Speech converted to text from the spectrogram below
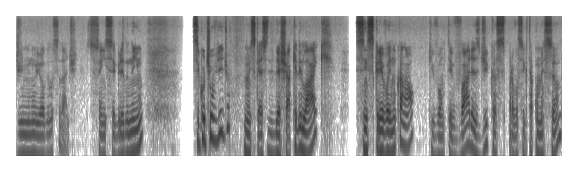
diminuiu a velocidade. Sem segredo nenhum. Se curtiu o vídeo, não esquece de deixar aquele like. Se inscreva aí no canal, que vão ter várias dicas para você que está começando.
